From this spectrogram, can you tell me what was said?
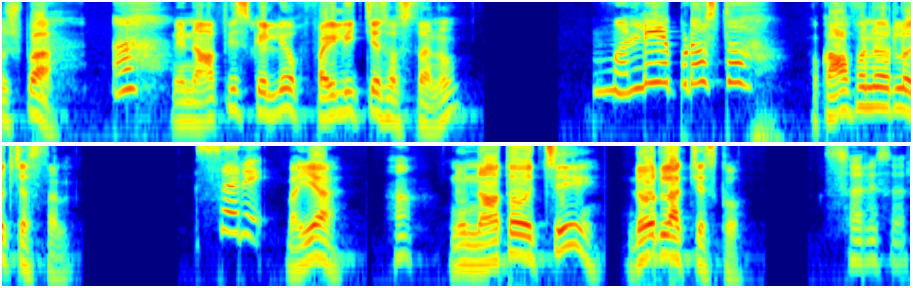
పుష్ప. నేను ఆఫీస్కి వెళ్ళి ఒక ఫైల్ ఇచ్చేసి వస్తాను. మళ్ళీ ఎప్పుడొస్తావు? ఒక హాఫ్ అన్ అవర్లో వచ్చేస్తాను. సరే. భయ్యా హా? నువ్వు నాతో వచ్చి డోర్ లాక్ చేసుకో. సరే సార్.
